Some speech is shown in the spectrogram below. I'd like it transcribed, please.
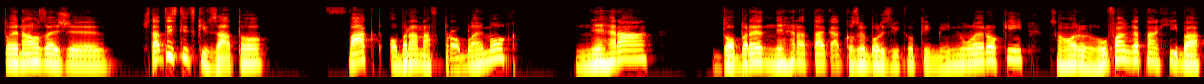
to je naozaj, že štatisticky vzato fakt obrana v problémoch nehrá dobre, nehrá tak, ako sme boli zvyknutí minulé roky. Som hovoril, Hufanga tam chýba.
